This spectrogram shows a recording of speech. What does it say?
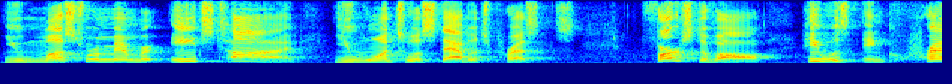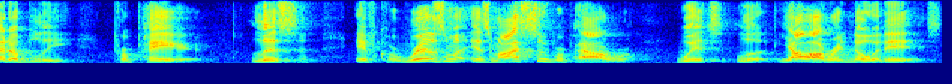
you must remember each time you want to establish presence. First of all, he was incredibly prepared. Listen, if charisma is my superpower, which, look, y'all already know it is,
